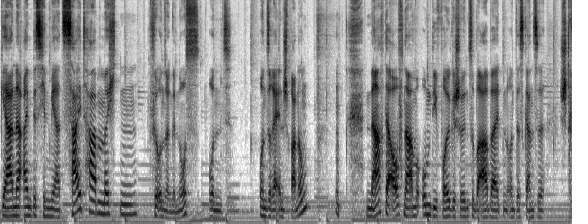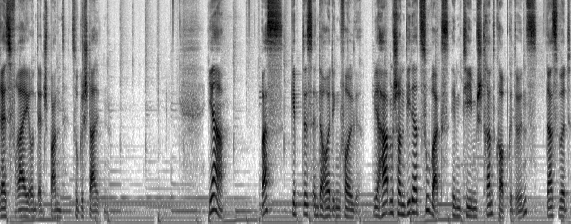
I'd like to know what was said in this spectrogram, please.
gerne ein bisschen mehr Zeit haben möchten für unseren Genuss und unsere Entspannung nach der Aufnahme, um die Folge schön zu bearbeiten und das Ganze stressfrei und entspannt zu gestalten. Ja, was gibt es in der heutigen Folge? Wir haben schon wieder Zuwachs im Team Strandkorbgedöns. Das wird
